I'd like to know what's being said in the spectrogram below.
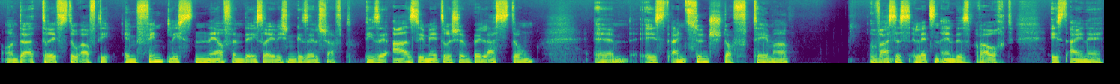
Und da triffst du auf die empfindlichsten Nerven der israelischen Gesellschaft. Diese asymmetrische Belastung ähm, ist ein Zündstoffthema. Was es letzten Endes braucht, ist eine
